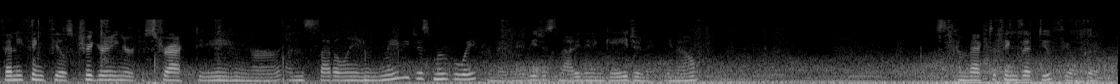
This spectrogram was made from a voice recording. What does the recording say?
If anything feels triggering or distracting or unsettling, maybe just move away from it. Maybe just not even engage in it, you know? Just come back to things that do feel good.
